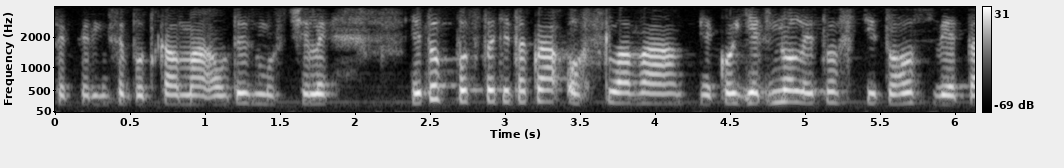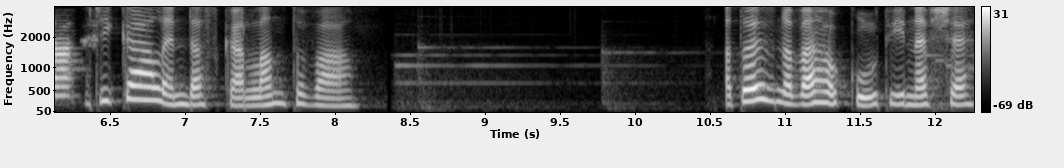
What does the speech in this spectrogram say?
se kterým se potkal, má autismus, čili je to v podstatě taková oslava jako jednolitosti toho světa. Říká Linda Skarlantová. A to je z nového Cool týdne vše.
